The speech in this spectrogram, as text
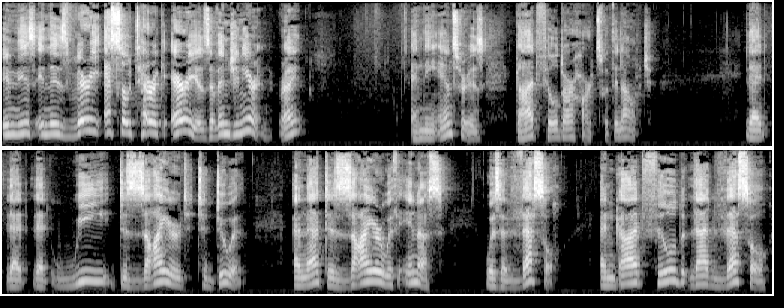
in these in these very esoteric areas of engineering, right? And the answer is God filled our hearts with the knowledge. That that that we desired to do it and that desire within us was a vessel and God filled that vessel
